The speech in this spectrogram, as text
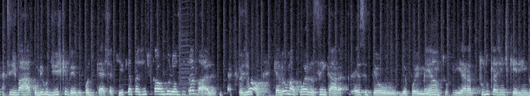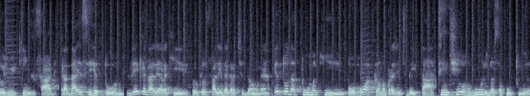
Se esbarrar comigo, diz que veio do podcast aqui, que é pra gente ficar orgulhoso do trabalho. Ô, João, quer ver uma coisa assim, cara? Esse teu depoimento, ele era tudo que a gente queria em 2015, sabe? Pra dar esse retorno. Ver que a galera que. Foi o que eu falei da gratidão, né? Ver toda a turma que forrou a cama pra gente deitar, sentir orgulho dessa cultura.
